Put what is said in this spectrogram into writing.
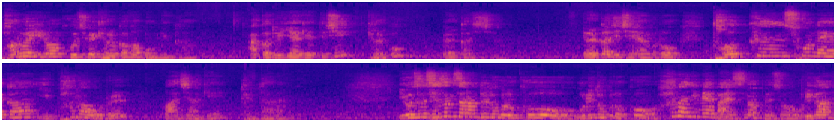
바로의 이러한 고집의 결과가 뭡니까? 아까도 이야기했듯이 결국 열 가지죠. 10가지 재앙으로 더 큰 손해가 이 파라오를 맞이하게 된다는 거예요. 이것은 세상 사람들도 그렇고 우리도 그렇고 하나님의 말씀 앞에서 우리가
